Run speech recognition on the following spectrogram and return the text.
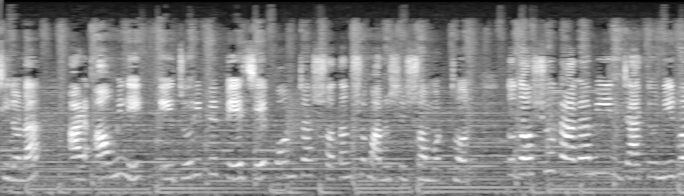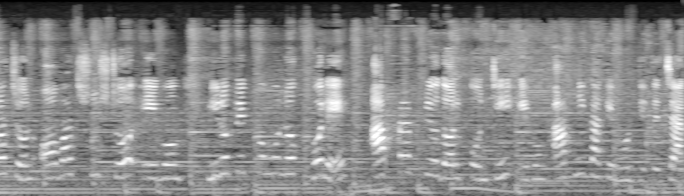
ছিল না আর আওয়ামী লীগ এই জরিপে পেয়েছে পঞ্চাশ শতাংশ মানুষের সমর্থন। তো দর্শক, আগামী জাতীয় নির্বাচন অবাধ, সুষ্ঠু এবং নিরপেক্ষমূলক হলে আপনার প্রিয় দল কোনটি এবং আপনি কাকে ভোট দিতে চান?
